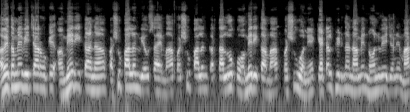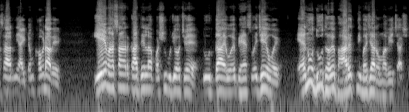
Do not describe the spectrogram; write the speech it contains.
હવે તમે વિચારો કે અમેરિકાના પશુપાલન વ્યવસાયમાં પશુપાલન કરતા લોકો અમેરિકામાં પશુઓને કેટલ ફીડના નામે નોનવેજ અને માંસાહારની આઈટમ ખવડાવે. એ માંસાહાર ખાધેલા પશુ જો છે, દૂધ ગાય હોય, ભેંસ હોય, જે હોય, એનું દૂધ હવે ભારતની બજારોમાં વેચાશે.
